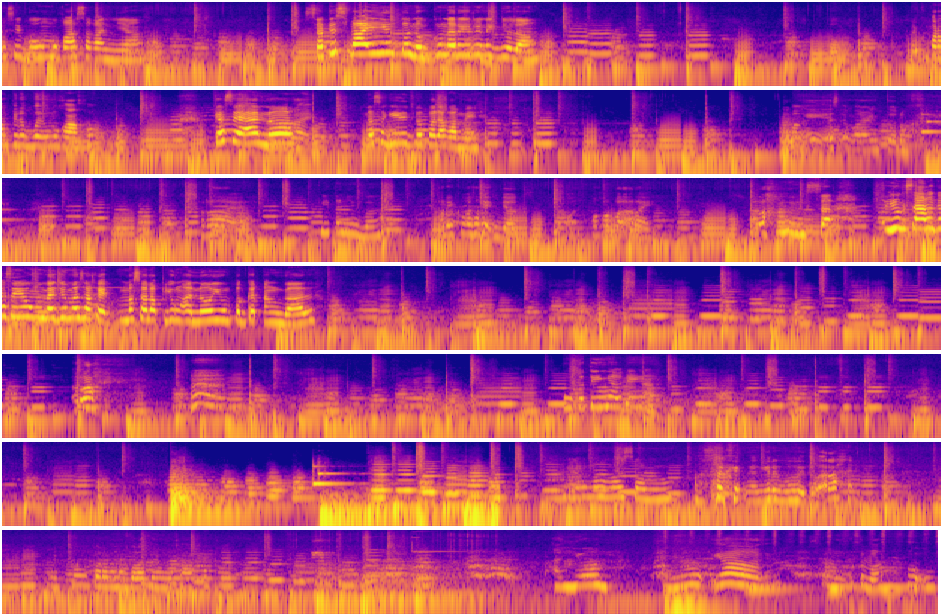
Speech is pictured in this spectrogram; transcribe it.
Kasi buong mukha sa kanya. Satisfying yung tunog kung naririnig nyo lang. Pinagmay yung mukha ko. Kasi ano, Ay, nasa gilid pa pala kami. pang ASMR yung tunog. Aray. Kita nyo ba? Aray ko masakit dyan. Makapal aray. Yung sa, yung sa akin kasi yung medyo masakit, masarap yung ano, yung pagkatanggal. Oh, pati nga, pati nga. Ano ba masabi mo? Ang sakit nga ginaguhit. Aray. Ay ko, parang nabalatan yung mukha ko. Ayun. Ayun. Yan. Ito ba? Oo.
